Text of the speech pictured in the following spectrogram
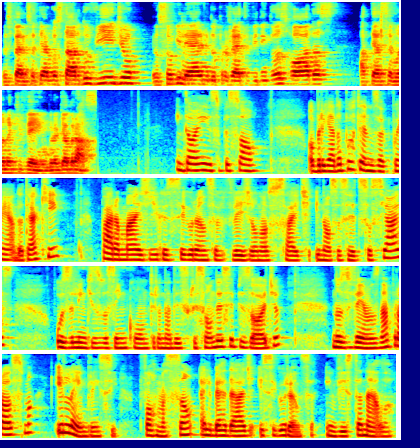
Eu espero que você tenha gostado do vídeo. Eu sou o Guilherme do projeto Vida em Duas Rodas. Até a semana que vem. Um grande abraço. Então é isso, pessoal. Obrigada por ter nos acompanhado até aqui. Para mais dicas de segurança, veja o nosso site e nossas redes sociais. Os links você encontra na descrição desse episódio. Nos vemos na próxima e lembrem-se: formação é liberdade e segurança. Invista nela.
